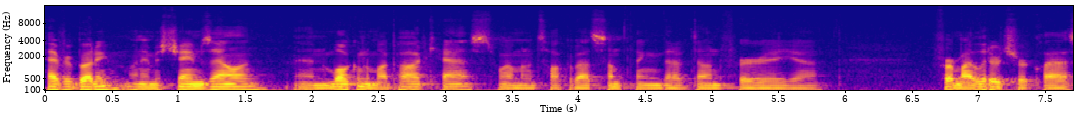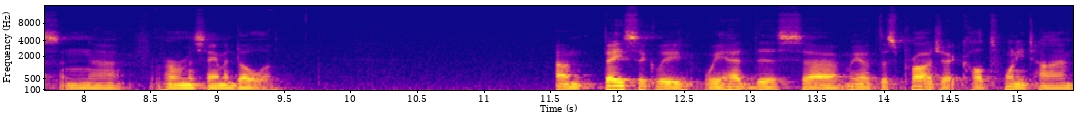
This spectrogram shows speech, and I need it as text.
Hey, everybody. My name is James Allen, and welcome to my podcast where I'm going to talk about something that I've done for a uh, for my literature class and uh, for Miss Amendola. Um, basically, we had this uh, we have this project called 20 Time,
